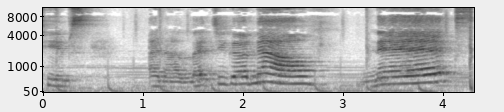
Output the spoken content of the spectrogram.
tips. And I'll let you go now. Next.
